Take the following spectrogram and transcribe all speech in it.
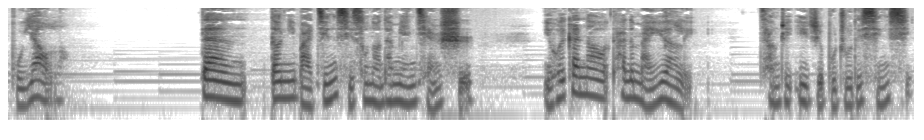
不要了。但当你把惊喜送到他面前时，你会看到他的埋怨里藏着抑制不住的欣喜。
